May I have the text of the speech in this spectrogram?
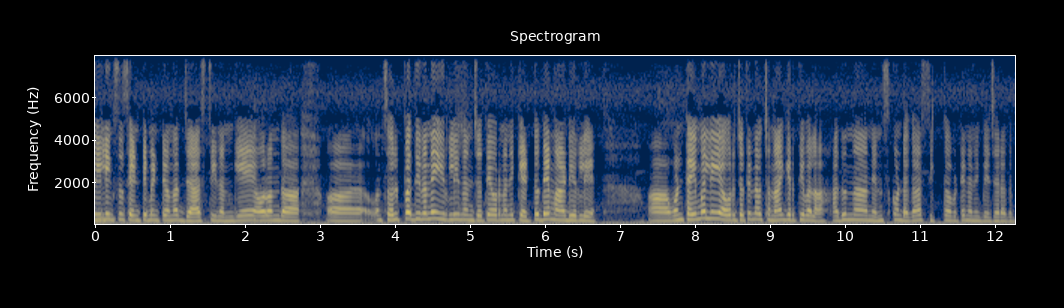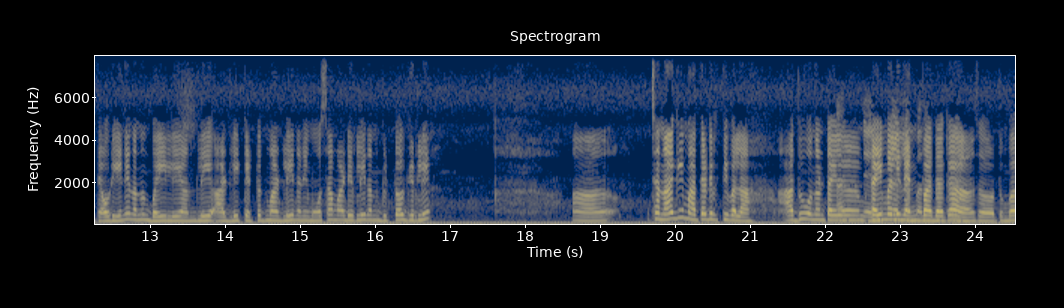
ಫೀಲಿಂಗ್ಸ್ ಸೆಂಟಿಮೆಂಟ್ ಅನ್ನೋದು ಜಾಸ್ತಿ. ನನಗೆ ಅವರೊಂದು ಒಂದು ಸ್ವಲ್ಪ ದಿನನೇ ಇರ್ಲಿ ನನ್ನ ಜೊತೆ ಅವ್ರು ನನಗೆ ಕೆಟ್ಟದೇ ಮಾಡಿರಲಿ. ಒಂದು ಟೈಮಲ್ಲಿ ಅವ್ರ ಜೊತೆ ನಾವು ಚೆನ್ನಾಗಿರ್ತೀವಲ್ಲ ಅದನ್ನ ನೆನೆಸ್ಕೊಂಡಾಗ ಸಿಕ್ಕಾಬಟ್ಟೆ ನನಗೆ ಬೇಜಾರಾಗುತ್ತೆ. ಅವ್ರು ಏನೇ ನನ್ನನ್ನು ಬೈಲಿ ಅನ್ಲಿ ಆಡ್ಲಿ ಕೆಟ್ಟದ್ ಮಾಡ್ಲಿ ನನಗೆ ಮೋಸ ಮಾಡಿರಲಿ ನನ್ನ ಬಿಟ್ಟೋಗಿರಲಿ ಚೆನ್ನಾಗಿ ಮಾತಾಡಿರ್ತೀವಲ್ಲ ಅದು ಒಂದೊಂದು ಟೈಮ್ ಟೈಮಲ್ಲಿ ನೆನಪಾದಾಗ ಸೊ ತುಂಬಾ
